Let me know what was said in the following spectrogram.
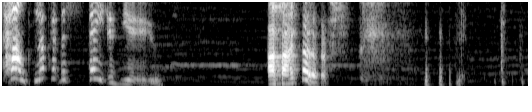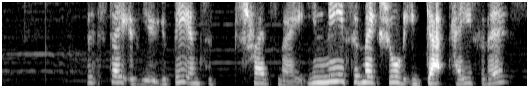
Tunk, look at the state of you. I thank her. The state of you. You're beaten to shreds, mate. You need to make sure that you get paid for this.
